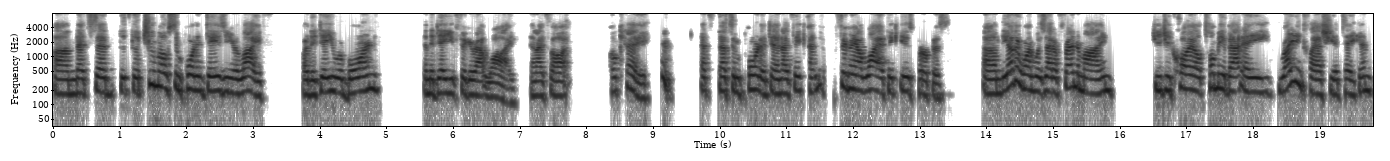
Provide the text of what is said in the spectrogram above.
um, that said that the two most important days in your life are the day you were born and the day you figure out why. And I thought, okay, that's that's important. And I think and figuring out why I think is purpose. Um, the other one was that a friend of mine Gigi Coyle told me about a writing class she had taken,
